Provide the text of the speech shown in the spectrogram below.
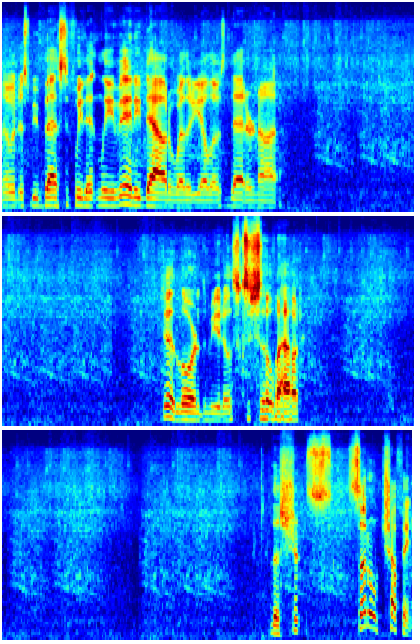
It would just be best if we didn't leave any doubt of whether yellow's dead or not. Good lord, the mutalisks are so loud. The subtle chuffing,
